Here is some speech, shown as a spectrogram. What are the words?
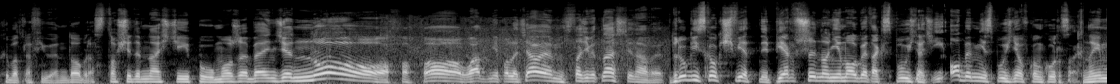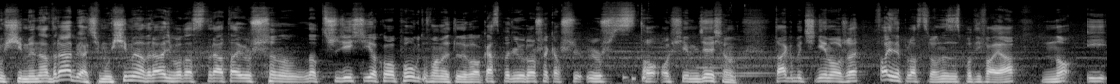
Chyba trafiłem, dobra, 117,5 może będzie, no, ho, ho, ładnie poleciałem, 119 nawet. Drugi skok świetny, pierwszy, no nie mogę tak spóźniać i obym nie spóźniał w konkursach. No i musimy nadrabiać, musimy nadrabiać, bo ta strata już, no, no 30 około punktów mamy tylko, Kasper Juroszek aż już 180. Tak być nie może, fajne plastrony ze Spotify'a, no i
